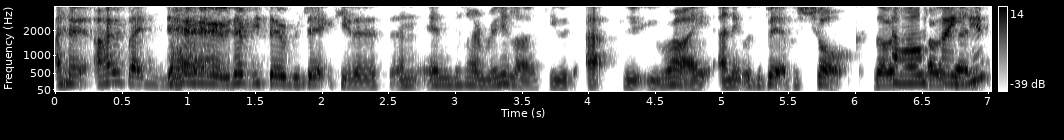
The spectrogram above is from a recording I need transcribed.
I, I was like, "No, don't be so ridiculous," and and then I realized he was absolutely right, and it was a bit of a shock. I was, How old I was were you?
